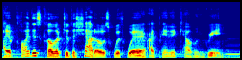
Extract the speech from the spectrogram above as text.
I apply this color to the shadows with where I painted Caliban Green.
